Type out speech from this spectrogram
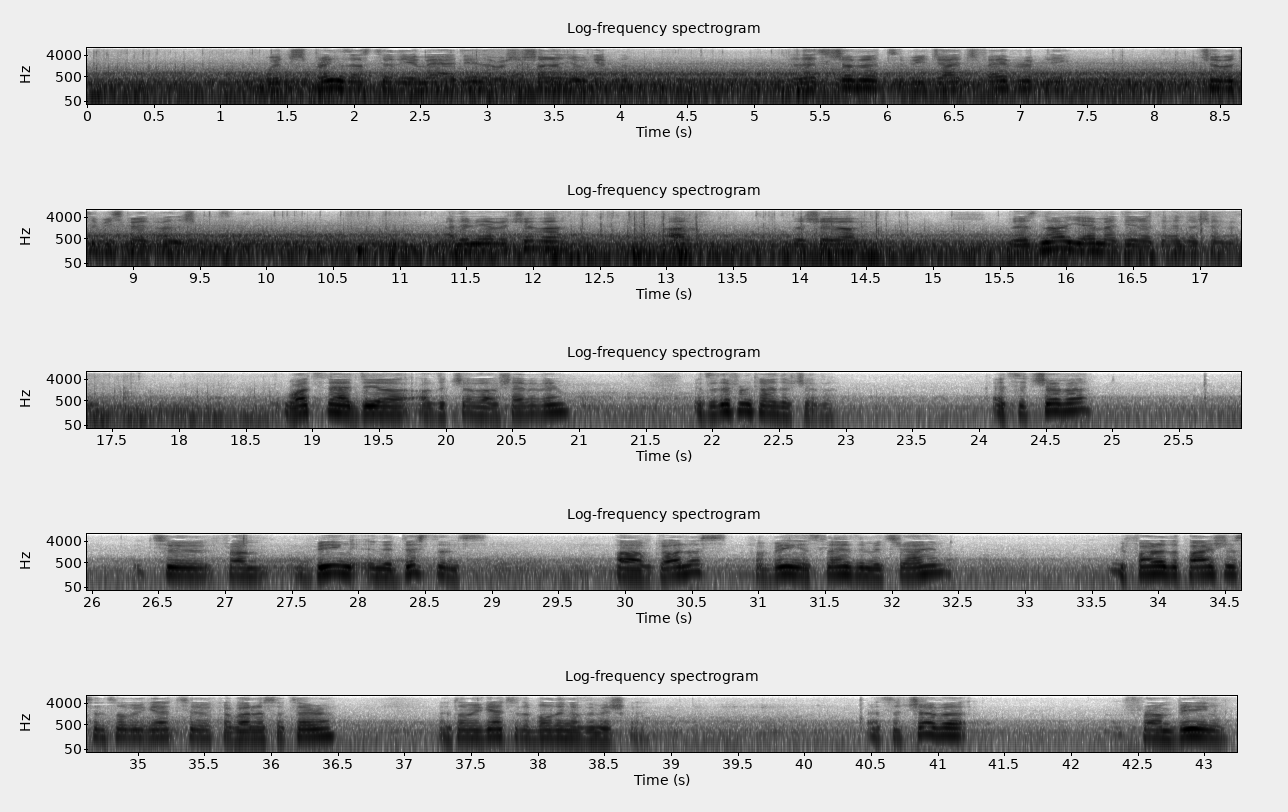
which brings us to the Yemei HaDin of Rosh Hashanah and Yom Kippur, and that's tshuva to be judged favorably, tshuva to be spared punishment. And then we have a tshuva of the Shovavim. There's no Yom HaDin at the end of Shovavim. What's the idea of the tshuva of Shovavim? It's a different kind of tshuva. It's a tshuva to from being in the distance of Goddess, from being enslaved in Mitzrayim. We follow the parashas until we get to Kabbalas HaTorah, until we get to the building of the Mishkan. It's a tshuva from being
